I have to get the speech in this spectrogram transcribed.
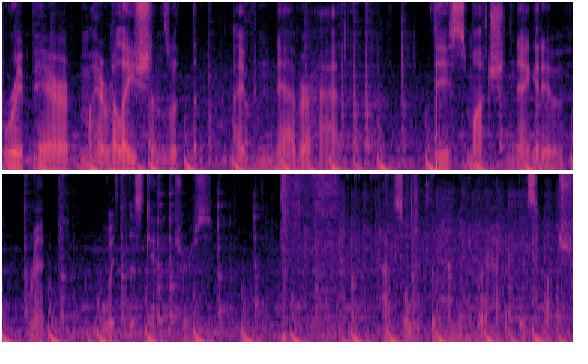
repair my relations with them. I've never had this much negative rep with the scavengers. Absolutely never had this much.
